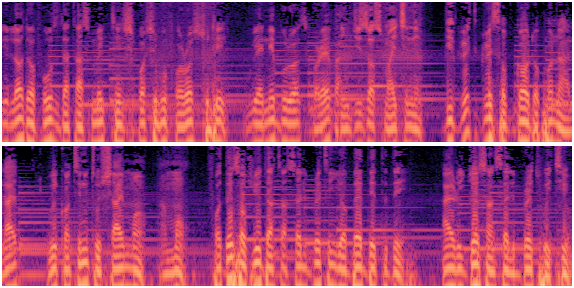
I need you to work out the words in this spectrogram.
the Lord of hosts that has made things possible for us today. We enable us forever in Jesus' mighty name. The great grace of God upon our life will continue to shine more and more. For those of you that are celebrating your birthday today, I rejoice and celebrate with you.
